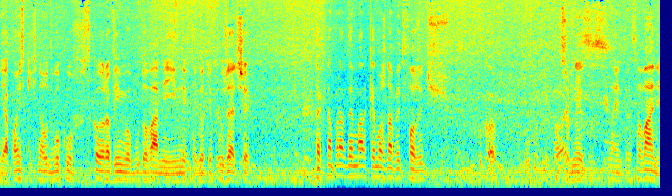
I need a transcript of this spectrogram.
japońskich notebooków z kolorowymi obudowami i innych tego typu rzeczy. Tak naprawdę markę można wytworzyć, tylko potrzebne jest zainteresowanie.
